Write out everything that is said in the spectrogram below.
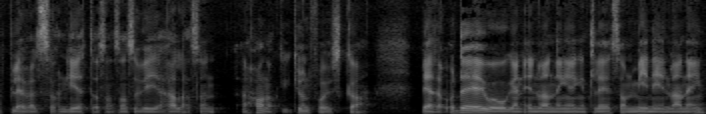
opplevelser og nyheter sånn, sånn som vi gjør heller. Så en har nok grunn for å huske bedre. Og det er jo òg en innvending, egentlig, sånn mini-innvending.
